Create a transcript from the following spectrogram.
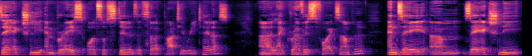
they actually embrace also still the third party retailers, uh, like Gravis, for example, and they um, they actually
